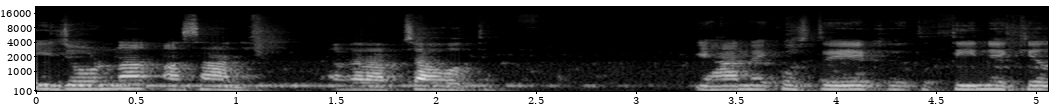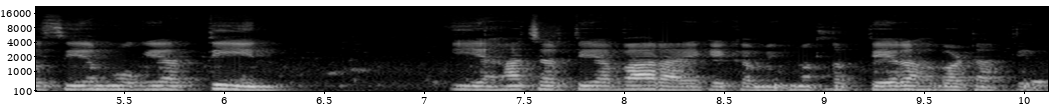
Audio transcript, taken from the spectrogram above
ये जोड़ना आसान है, अगर आप चाहो तो। यहाँ ने कुछ तो एक है तो तीन एक कैल्शियम हो गया, तीन। यहाँ चढ़ती है बारह, एक कमी मतलब तेरह बटा तीन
